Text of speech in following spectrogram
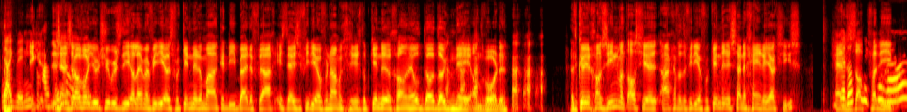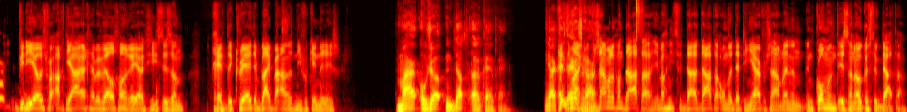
Ja, ik weet niet. Ik, er zijn zoveel YouTubers die alleen maar video's voor kinderen maken. Die bij de vraag: is deze video voornamelijk gericht op kinderen? gewoon heel doodleuk nee antwoorden. Dat kun je gewoon zien, want als je aangeeft dat de video voor kinderen is, zijn er geen reacties. En Ja, dat zat van die raar. video's voor achtjarigen hebben wel gewoon reacties. Dus dan geeft de creator blijkbaar aan dat het niet voor kinderen is. Maar hoezo? Dat, oké, oké. Ja, ik Het vind het met raar. verzamelen van data. Je mag niet da- data onder 13 jaar verzamelen. En een, een comment is dan ook een stuk data.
